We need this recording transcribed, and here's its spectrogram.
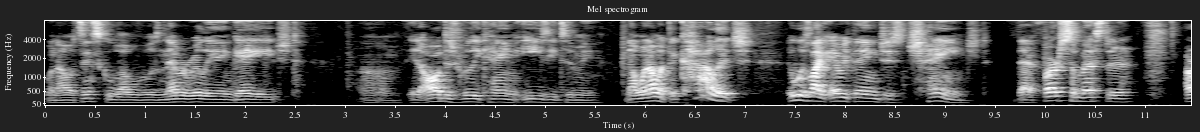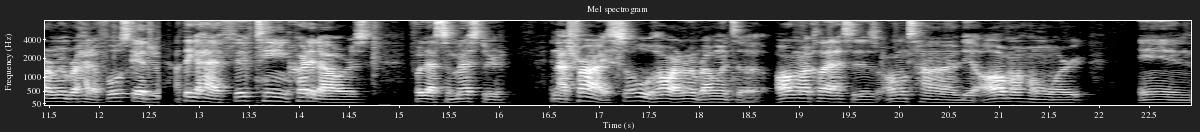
when I was in school, I was never really engaged. Um, it all just really came easy to me. Now, when I went to college, it was like everything just changed. That first semester, I remember I had a full schedule. I think I had 15 credit hours for that semester. And I tried so hard. I remember I went to all my classes on time, did all my homework. And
